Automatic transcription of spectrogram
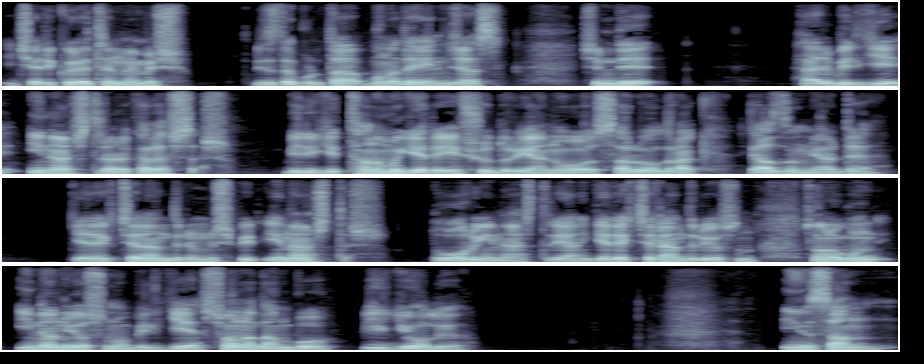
içerik üretilmemiş. Biz de burada buna değineceğiz. Şimdi her bilgi inançtır arkadaşlar. Bilgi tanımı gereği şudur yani o sarı olarak yazdığım yerde gerekçelendirilmiş bir inançtır. Doğru inançtır. Yani gerekçelendiriyorsun. Sonra bunun inanıyorsun o bilgiye. Sonradan bu bilgi oluyor. İnsan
